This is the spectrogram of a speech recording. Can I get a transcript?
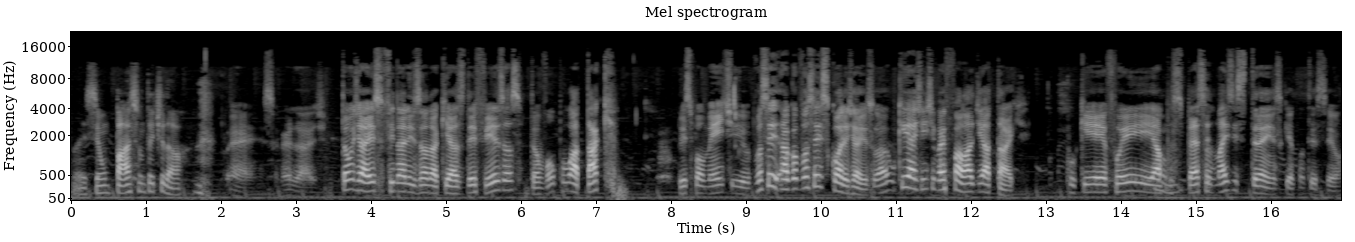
Vai ser um passe e um touchdown. É, isso é verdade. Então já isso, finalizando aqui as defesas. Então vamos pro ataque. Principalmente. Você, agora você escolhe já isso. O que a gente vai falar de ataque? Porque foi as peças mais estranhas que aconteceu.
